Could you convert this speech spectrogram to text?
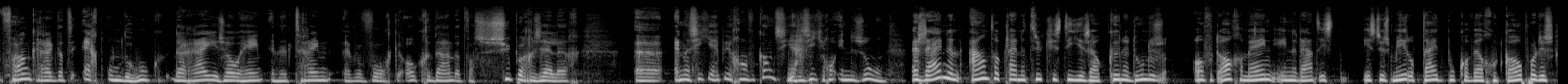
Frankrijk, dat is echt om de hoek. Daar rij je zo heen. En de trein hebben we vorige keer ook gedaan. Dat was super gezellig. En dan zit je, heb je gewoon vakantie. Ja. Dan zit je gewoon in de zon. Er zijn een aantal kleine trucjes die je zou kunnen doen. Dus over het algemeen, inderdaad, is, is dus meer op tijd boeken wel goedkoper. Dus we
